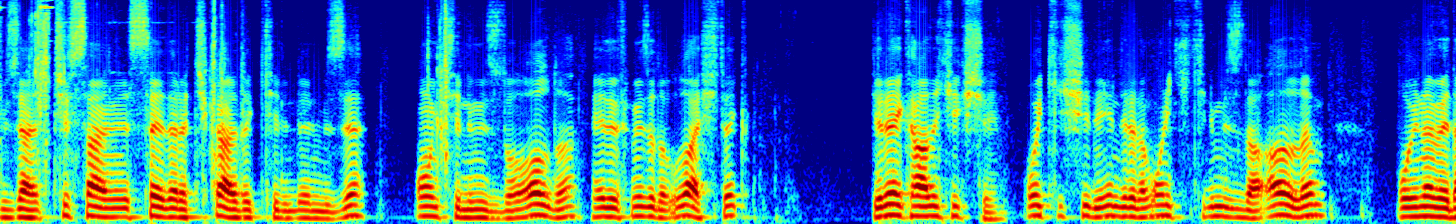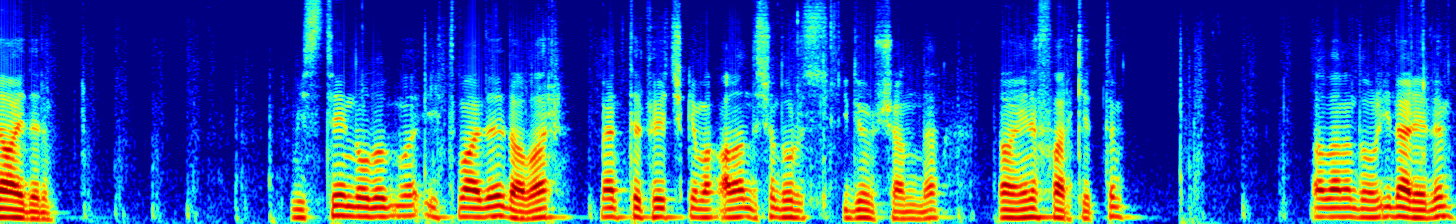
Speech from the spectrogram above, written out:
Güzel çift saniyeli sayılara çıkardık killlerimizi. 10 killimiz de oldu. Hedefimize de ulaştık. Geriye kaldı 2 kişi. O 2 kişiyi de indirelim. 12 killimizi de alalım. Oyuna veda edelim. Misteğin de olma ihtimalleri de var. Ben tepeye çıkayım. Bak alan dışına doğru gidiyorum şu anda. Daha yeni fark ettim. Alana doğru ilerleyelim.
